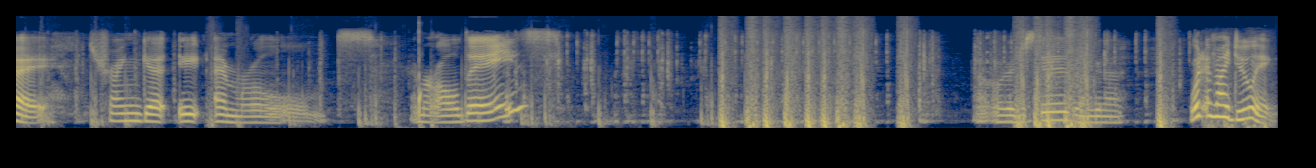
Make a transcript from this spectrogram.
Okay, let's try and get eight emeralds. Emerald days. I don't know what I just did, I'm gonna. What am I doing?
